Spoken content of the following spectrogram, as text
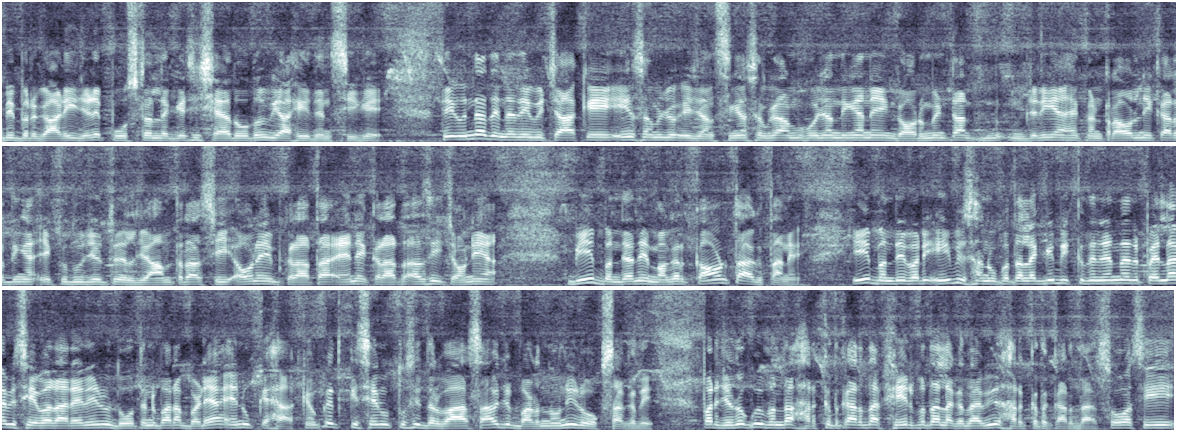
ਵੀ ਬਰਗਾੜੀ ਜਿਹੜੇ ਪੋਸਟਰ ਲੱਗੇ ਸੀ, ਸ਼ਾਇਦ ਉਦੋਂ ਵੀ ਆਹੀ ਦਿਨ ਸੀਗੇ। ਤੇ ਉਹਨਾਂ ਦਿਨਾਂ ਦੇ ਵਿੱਚ ਆ ਕੇ ਇਹ ਸਮਝੋ, ਏਜੰਸੀਆਂ ਸਰਗਰਮ ਹੋ ਜਾਂਦੀਆਂ ਨੇ ਗਵਰਨਮੈਂਟਾਂ ਜਿਹੜੀਆਂ ਇਹ ਕੰਟਰੋਲ ਨਹੀਂ ਕਰਦੀਆਂ, ਇੱਕ ਦੂਜੇ ਉੱਤੇ ਇਲਜ਼ਾਮ ਤਰਾਸੀ, ਉਹਨੇ ਕਰਾਤਾ, ਇਹਨੇ ਕਰਾਤਾ, ਅਸੀਂ ਚਾਹੁੰਦੇ ਆ ਵੀ ਇਹ ਬੰਦਿਆਂ ਦੇ ਮਗਰ ਕੌਣ ਤਾਕਤਾਂ ਨੇ। ਇਹ ਬੰਦੇ ਬਾਰੇ ਇਹ ਵੀ ਸਾਨੂੰ ਪਤਾ ਲੱਗੇ ਵੀ ਇੱਕ ਦਿਨ ਇਹਨਾਂ ਨੇ ਪਹਿਲਾਂ ਵੀ ਸੇਵਾਦਾਰ ਨੇ, ਇਹਨੂੰ ਦੋ ਤਿੰਨ ਵਾਰਾਂ ਬੜਿਆ, ਇਹਨੂੰ ਕਿਹਾ, ਕਿਉਂਕਿ ਕਿਸੇ ਨੂੰ ਤੁਸੀਂ ਦਰਬਾਰ ਸਾਹਿਬ 'ਚ ਵੜਨ ਨੂੰ ਨਹੀਂ ਰੋਕ ਸਕਦੇ। ਪਰ ਜਦੋਂ ਕੋਈ ਬੰਦਾ ਹਰਕਤ ਕਰਦਾ, ਫੇਰ ਪਤਾ ਲੱਗਦਾ ਵੀ ਹਰਕਤ ਕਰਦਾ। ਸੋ ਅਸੀਂ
